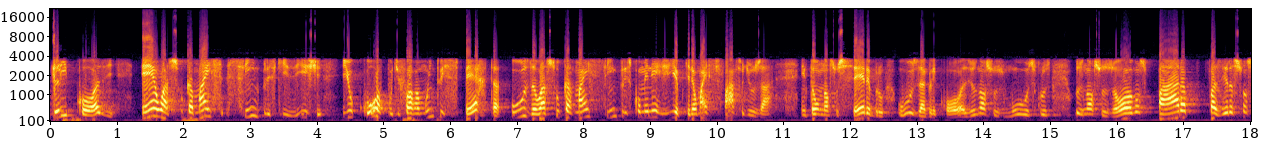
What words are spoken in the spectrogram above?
glicose é o açúcar mais simples que existe e o corpo, de forma muito esperta, usa o açúcar mais simples como energia, porque ele é o mais fácil de usar. Então, o nosso cérebro usa a glicose, os nossos músculos, os nossos órgãos para fazer as suas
